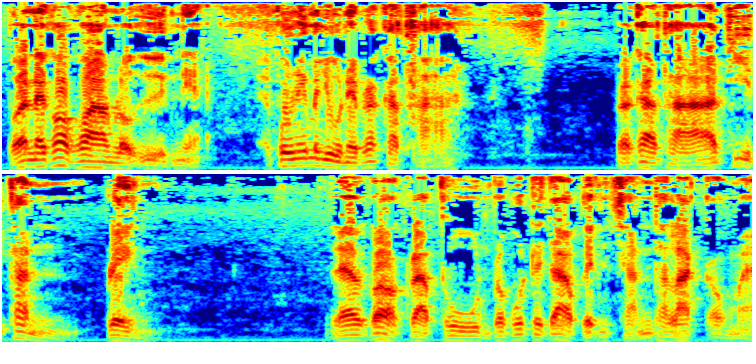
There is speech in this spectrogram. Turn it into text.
เพราะในข้อความเราอื่นเนี่ย พวกนี้มันอยู่ในพระคาถา พระคาถาที่ท่าน เปล่ง แล้วก็กราบทูลพระพุทธเจ้าเป็นฉันทลักษ์ออกมา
